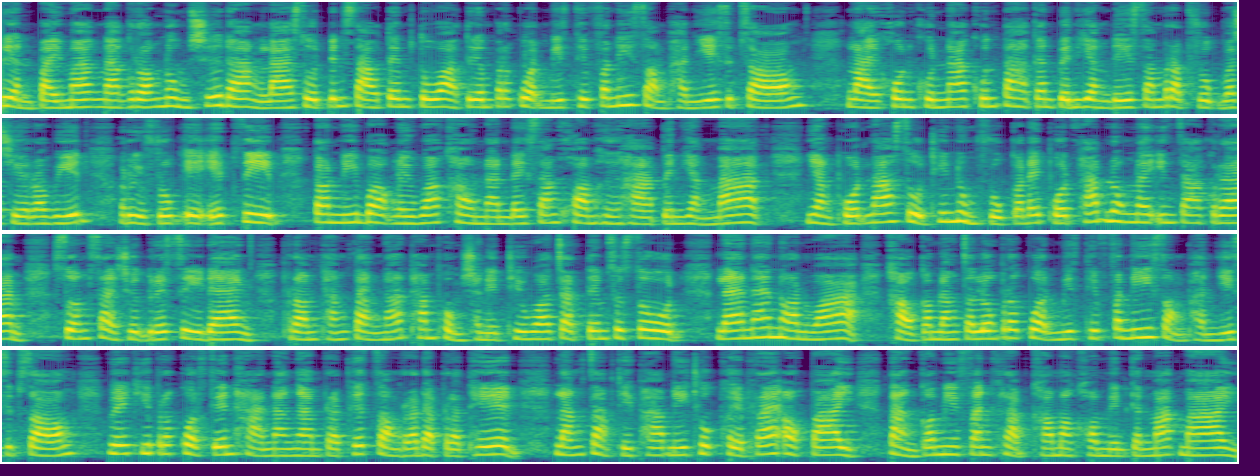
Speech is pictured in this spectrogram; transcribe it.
เปลี่ยนไปมากนักร้องหนุ่มชื่อดังล่าสุดเป็นสาวเต็มตัวเตรียมประกวดมิสทิฟฟานี่2022 หลายคนคุ้นหน้าคุ้นตากันเป็นอย่างดีสำหรับฟลุกวชิรวิทย์ หรือฟลุก AF10 ตอนนี้บอกเลยว่าเขานั้นได้สร้างความฮือฮาเป็นอย่างมาก อย่างโพสต์ล่าสุดที่หนุ่มฟลุกก็ได้โพสต์ภาพลงในอินสตาแกรมสวมใส่ชุดเดรสสีแดง พร้อมทั้งแต่งหน้าทำผมชนิดที่ว่าจัดเต็มสุดๆ และแน่นอนว่าเขากำลังจะลงประกวดมิสทิฟฟานี่2022 เวทีประกวดเฟ้นหานางงามประเภทจองระดับประเทศ หลังจากที่ภาพนี้ถูกเผยแพร่ออกไป ต่างก็มีแฟนคลับเข้ามาคอมเมนต์กันมากมาย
